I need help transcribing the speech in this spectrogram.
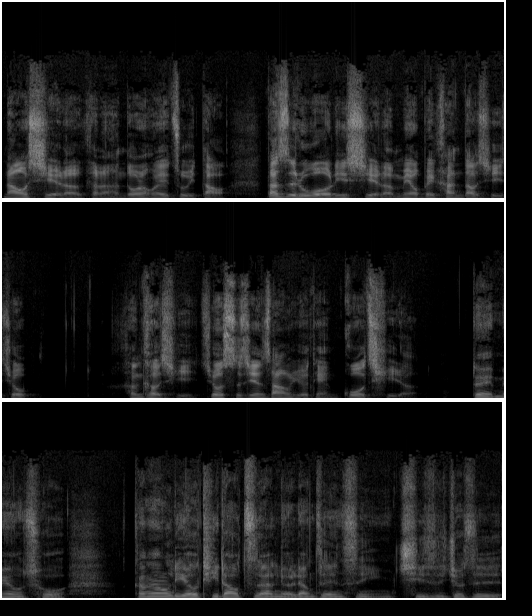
然后写了，可能很多人会注意到。但是如果你写了没有被看到，其实就很可惜，就时间上有点过期了。对，没有错。刚刚李由提到自然流量这件事情，其实就是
